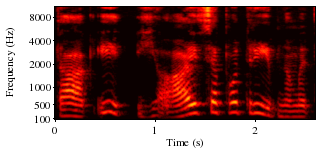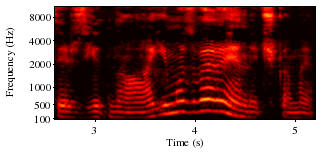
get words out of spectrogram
Так, і яйця потрібно, ми теж з'єднаємо з вареничками.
